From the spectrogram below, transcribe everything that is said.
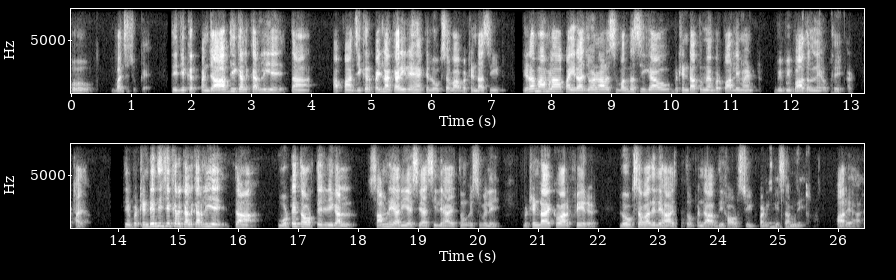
ਉਹ ਵੱਜ ਚੁੱਕਾ ਹੈ। ਤੇ ਜੇਕਰ ਪੰਜਾਬ ਦੀ ਗੱਲ ਕਰ ਲਈਏ, ਤਾਂ ਆਪਾਂ ਜ਼ਿਕਰ ਪਹਿਲਾਂ ਕਰ ਹੀ ਰਹੇ ਹਾਂ ਕਿ ਲੋਕ ਸਭਾ ਬਠਿੰਡਾ ਸੀਟ, ਜਿਹੜਾ ਮਾਮਲਾ ਭਾਈ ਰਾਜੋਆ ਨਾਲ ਸੰਬੰਧਿਤ ਸੀਗਾ, ਉਹ ਬਠਿੰਡਾ ਤੋਂ ਮੈਂਬਰ ਪਾਰਲੀਮੈਂਟ ਬੀਬੀ ਬਾਦਲ ਨੇ ਉੱਥੇ ਉਠਾਇਆ। ਤੇ ਬਠਿੰਡੇ ਦੀ ਜੇਕਰ ਗੱਲ ਕਰ ਲਈਏ, ਤਾਂ ਮੋٹے ਤੌਰ ਤੇ ਜਿਹੜੀ ਗੱਲ ਸਾਹਮਣੇ ਆ ਰਹੀ ਹੈ ਸਿਆਸੀ ਲਿਹਾਜ਼ ਤੋਂ, ਇਸ ਵੇਲੇ ਬਠਿੰਡਾ ਇੱਕ ਵਾਰ ਫਿਰ ਲੋਕ ਸਭਾ ਦੇ ਲਿਹਾਜ਼ ਤੋਂ ਪੰਜਾਬ ਦੀ ਹੌਟ ਸੀਟ ਬਣ ਕੇ ਸਾਹਮਣੇ ਆ ਰਿਹਾ ਹੈ।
